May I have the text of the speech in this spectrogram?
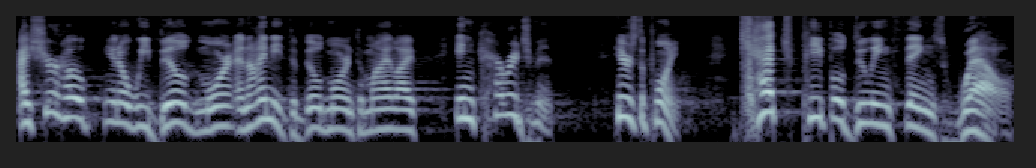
I sure hope, you know, we build more, and I need to build more into my life encouragement. Here's the point catch people doing things well,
